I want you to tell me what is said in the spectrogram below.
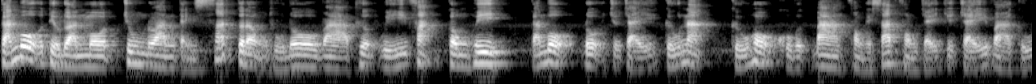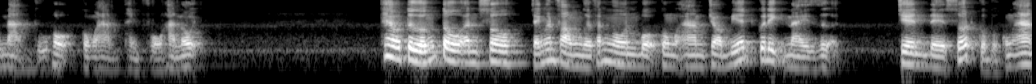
cán bộ tiểu đoàn 1 Trung đoàn Cảnh sát cơ động thủ đô và Thượng úy Phạm Công Huy, cán bộ đội chữa cháy cứu nạn cứu hộ khu vực 3 Phòng Cảnh sát Phòng cháy chữa cháy và cứu nạn cứu hộ Công an thành phố Hà Nội. Theo tướng Tô Ân Sô, tránh văn phòng người phát ngôn Bộ Công an cho biết quyết định này dựa trên đề xuất của Bộ Công an.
